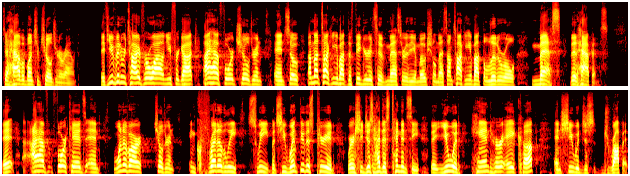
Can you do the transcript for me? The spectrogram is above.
to have a bunch of children around. If you've been retired for a while and you forgot, I have four children. And so I'm not talking about the figurative mess or the emotional mess. I'm talking about the literal mess that happens. It, I have four kids, and one of our children, incredibly sweet, but she went through this period where she just had this tendency that you would hand her a cup and she would just drop it.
